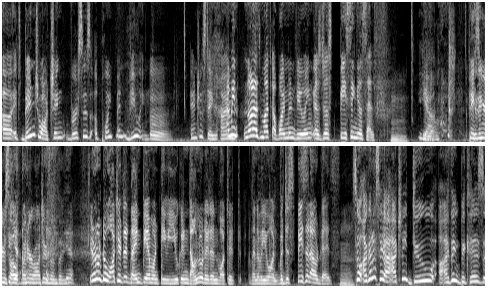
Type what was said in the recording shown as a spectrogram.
uh, it's binge watching versus appointment viewing. Interesting. Hmm. I mean, not as much appointment viewing as just pacing yourself. yeah. know. Pacing yourself Yeah. when you're watching something. Yeah. You don't have to watch it at 9 p.m. on TV. You can download it and watch it whenever you want. But just space it out, guys. So I gotta say, I actually do. I think because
